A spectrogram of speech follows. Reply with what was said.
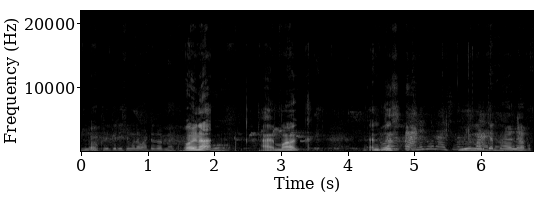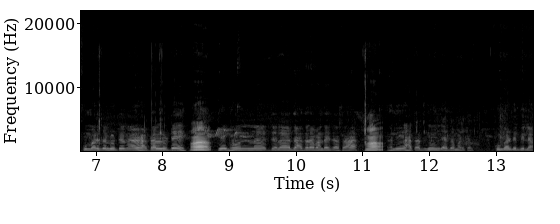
मी नोकरी केल्याशी मला वाटतच नाही. होय ना? हो, हो. आहे मग? आणि ते मी मडक्यात पाहिलं, कुंभाराचे लोटे ना हाताला लोटे हां. ते घेऊन अं, त्याला दादरा बांधायचा असा हां. आणि हातात घेऊन जायचा मडक्यात कुंभार डबीला.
